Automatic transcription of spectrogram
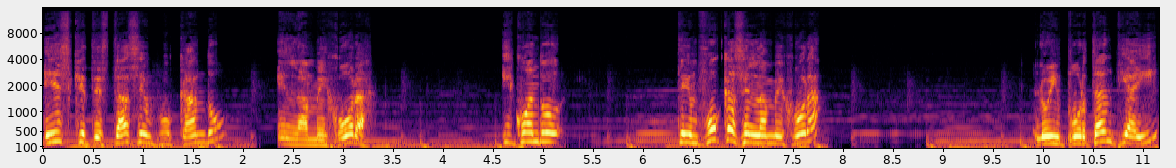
es que te estás enfocando en la mejora. Y cuando te enfocas en la mejora, lo importante ahí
